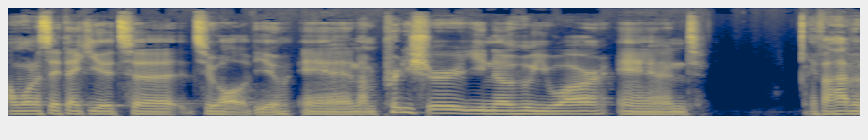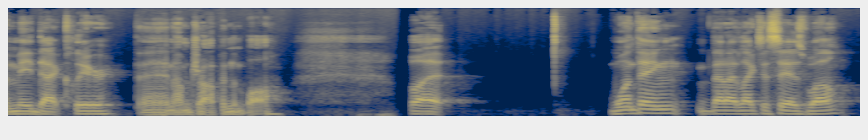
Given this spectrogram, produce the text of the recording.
I want to say thank you to to all of you, and I'm pretty sure you know who you are. And if I haven't made that clear, then I'm dropping the ball. But one thing that I'd like to say as well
